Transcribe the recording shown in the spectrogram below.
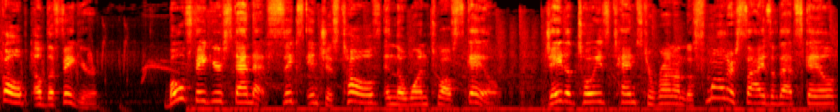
sculpt of the figure. Both figures stand at 6 inches tall in the 112 scale, Jada Toys tends to run on the smaller size of that scale,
